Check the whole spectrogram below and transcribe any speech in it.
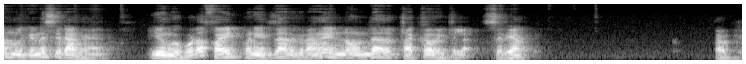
நம்மளுக்கு என்ன செய்கிறாங்க இவங்க கூட ஃபைட் பண்ணிட்டு தான் இருக்கிறாங்க. இன்னும் வந்து அதை தக்க வைக்கல. சரியா? ஓகே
